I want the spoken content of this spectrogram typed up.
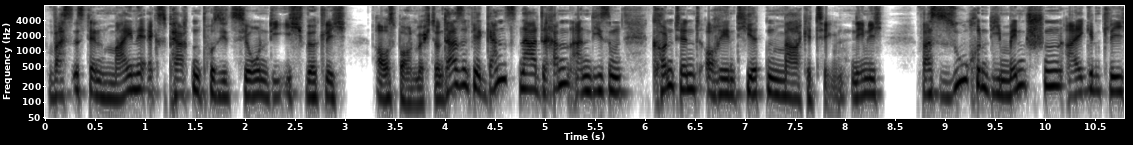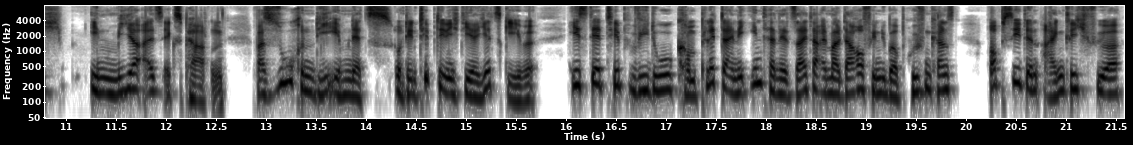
was ist denn meine Expertenposition, die ich wirklich ausbauen möchte. Und da sind wir ganz nah dran an diesem content-orientierten Marketing. Nämlich, was suchen die Menschen eigentlich in mir als Experten? Was suchen die im Netz? Und den Tipp, den ich dir jetzt gebe, ist der Tipp, wie du komplett deine Internetseite einmal daraufhin überprüfen kannst, ob sie denn eigentlich für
